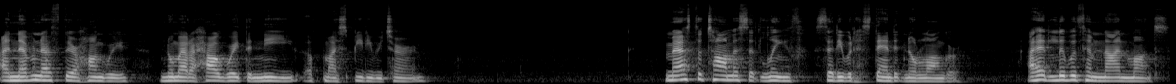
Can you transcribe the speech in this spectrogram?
I never left there hungry, no matter how great the need of my speedy return. Master Thomas at length said he would stand it no longer. I had lived with him nine months,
